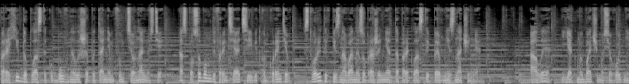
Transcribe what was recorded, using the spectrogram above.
перехід до пластику був не лише питанням функціональності, а способом диференціації від конкурентів, створити впізнаване зображення та перекласти певні значення. Але, як ми бачимо сьогодні,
